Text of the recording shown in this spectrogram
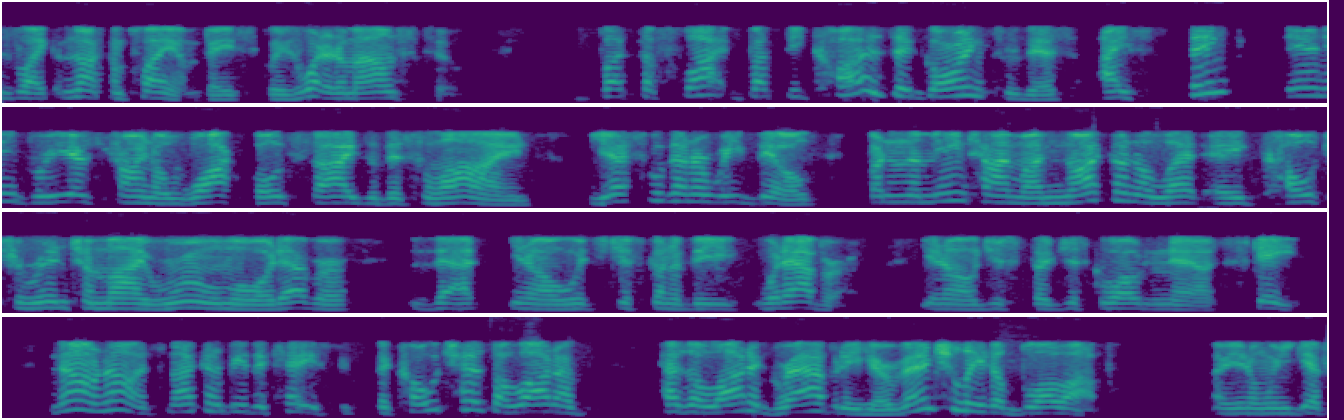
is like, I'm not going to play him. Basically, is what it amounts to. But the fly, but because they're going through this, I think Danny Briere is trying to walk both sides of this line. Yes, we're going to rebuild, but in the meantime, I'm not going to let a culture into my room or whatever that you know it's just going to be whatever. You know, just uh, just go out and uh, skate. No, no, it's not going to be the case. The coach has a lot of has a lot of gravity here. Eventually, it'll blow up. Uh, you know, when you get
